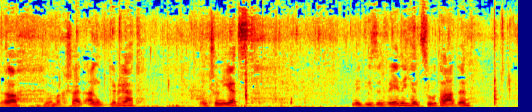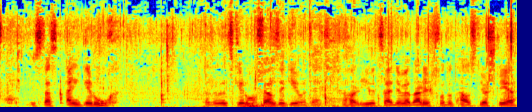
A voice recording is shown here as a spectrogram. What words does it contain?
So, nochmal gescheit angerührt. Und schon jetzt mit diesen wenigen Zutaten ist das ein Geruch. Also wenn es Geruchfernseher geben hätte, oh, liebe Zeit, ihr werdet alle vor der Haustür stehen.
